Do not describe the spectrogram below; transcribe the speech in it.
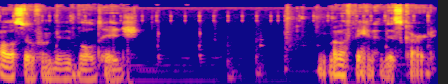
also from Vivid Voltage. I'm a fan of this card.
